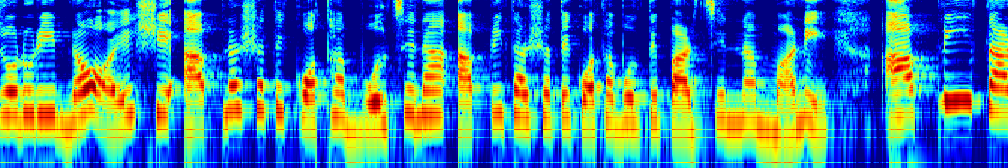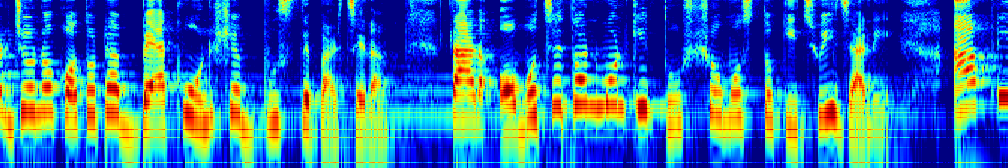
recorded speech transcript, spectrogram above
জরুরি নয় সে আপনার সাথে কথা বলছে না, আপনি তার সাথে কথা বলতে পারছেন না মানে আপনি তার জন্য কতটা ব্যাকুল সে বুঝতে পারছে না। তার অবচেতন মন কিন্তু সমস্ত কিছুই জানে। আপনি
